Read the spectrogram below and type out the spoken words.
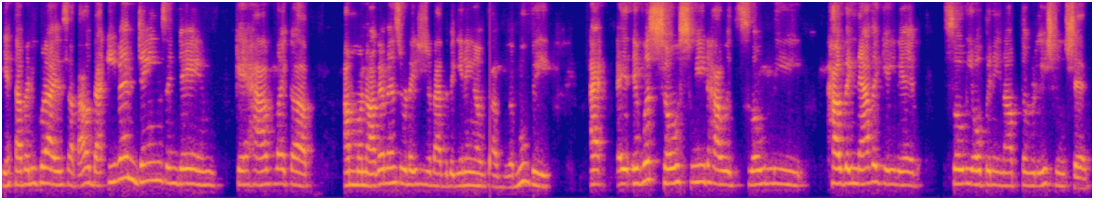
Y esta película is about that. Even James and James que have like a a monogamous relationship at the beginning of, of the movie I, it, it was so sweet how it slowly how they navigated slowly opening up the relationship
